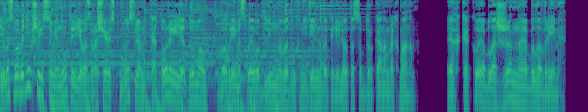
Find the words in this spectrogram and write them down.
И в освободившиеся минуты я возвращаюсь к мыслям, которые я думал во время своего длинного двухнедельного перелета с Абдурканом Рахманом. Эх, какое блаженное было время!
